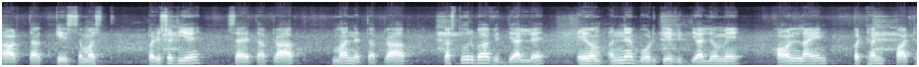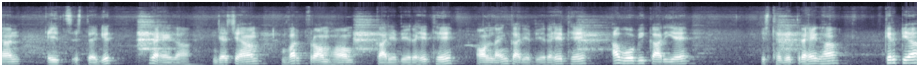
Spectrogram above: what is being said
आठ तक के समस्त परिषदीय सहायता प्राप्त, मान्यता प्राप्त, कस्तूरबा विद्यालय एवं अन्य बोर्ड के विद्यालयों में ऑनलाइन पठन पाठन स्थगित रहेगा। जैसे हम वर्क फ्रॉम होम कार्य दे रहे थे, ऑनलाइन कार्य दे रहे थे, अब वो भी कार्य स्थगित रहेगा। कृपया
